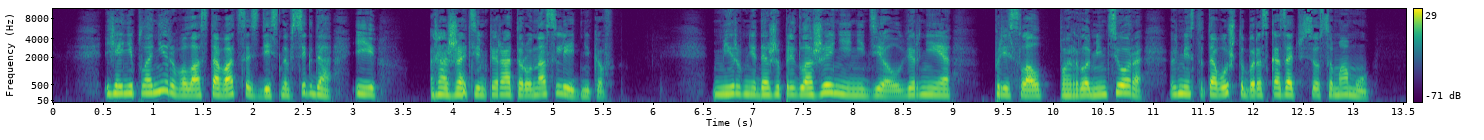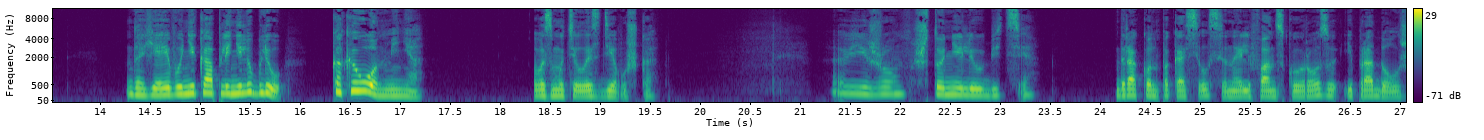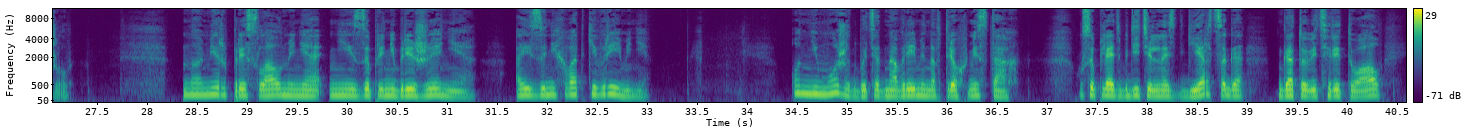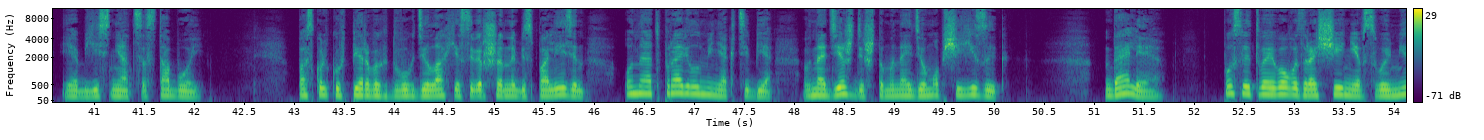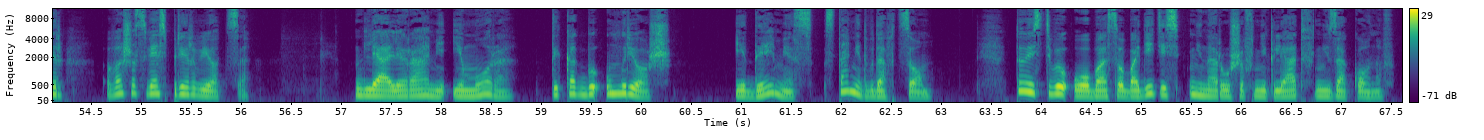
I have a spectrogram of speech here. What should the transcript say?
Я не планировала оставаться здесь навсегда и рожать императору наследников. Мир мне даже предложение не делал, вернее, прислал парламентера вместо того, чтобы рассказать все самому. Да я его ни капли не люблю, как и он меня. Возмутилась девушка. «Вижу, что не любите». Дракон покосился на эльфанскую розу и продолжил. «Но мир прислал меня не из-за пренебрежения, а из-за нехватки времени. Он не может быть одновременно в трех местах. Усыплять бдительность герцога, готовить ритуал и объясняться с тобой. Поскольку в первых двух делах я совершенно бесполезен, он и отправил меня к тебе, в надежде, что мы найдем общий язык. Далее, после твоего возвращения в свой мир, ваша связь прервется. Для Алирами и Мора ты как бы умрешь, и Демис станет вдовцом. То есть вы оба освободитесь, не нарушив ни клятв, ни законов.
